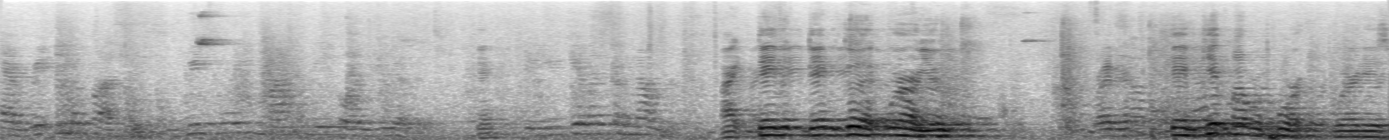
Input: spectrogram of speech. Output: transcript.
have written the buses weekly, monthly, or yearly? Okay. Do you give us a number? All right, David, David, good, where are you? Right here. David, get my report where it is,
